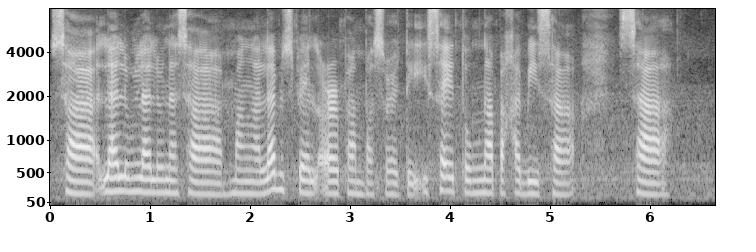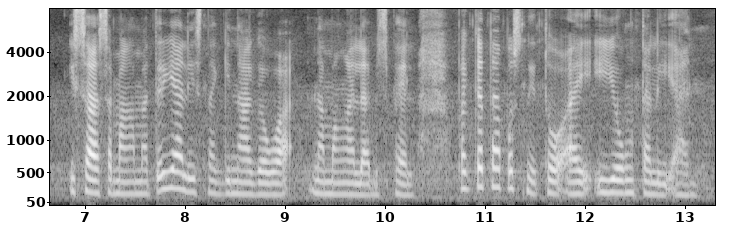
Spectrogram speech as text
sa lalong-lalo na sa mga love spell or pampaswerte. Isa itong napakabisa sa isa sa mga materialis na ginagawa ng mga love spell. Pagkatapos nito ay iyong talian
